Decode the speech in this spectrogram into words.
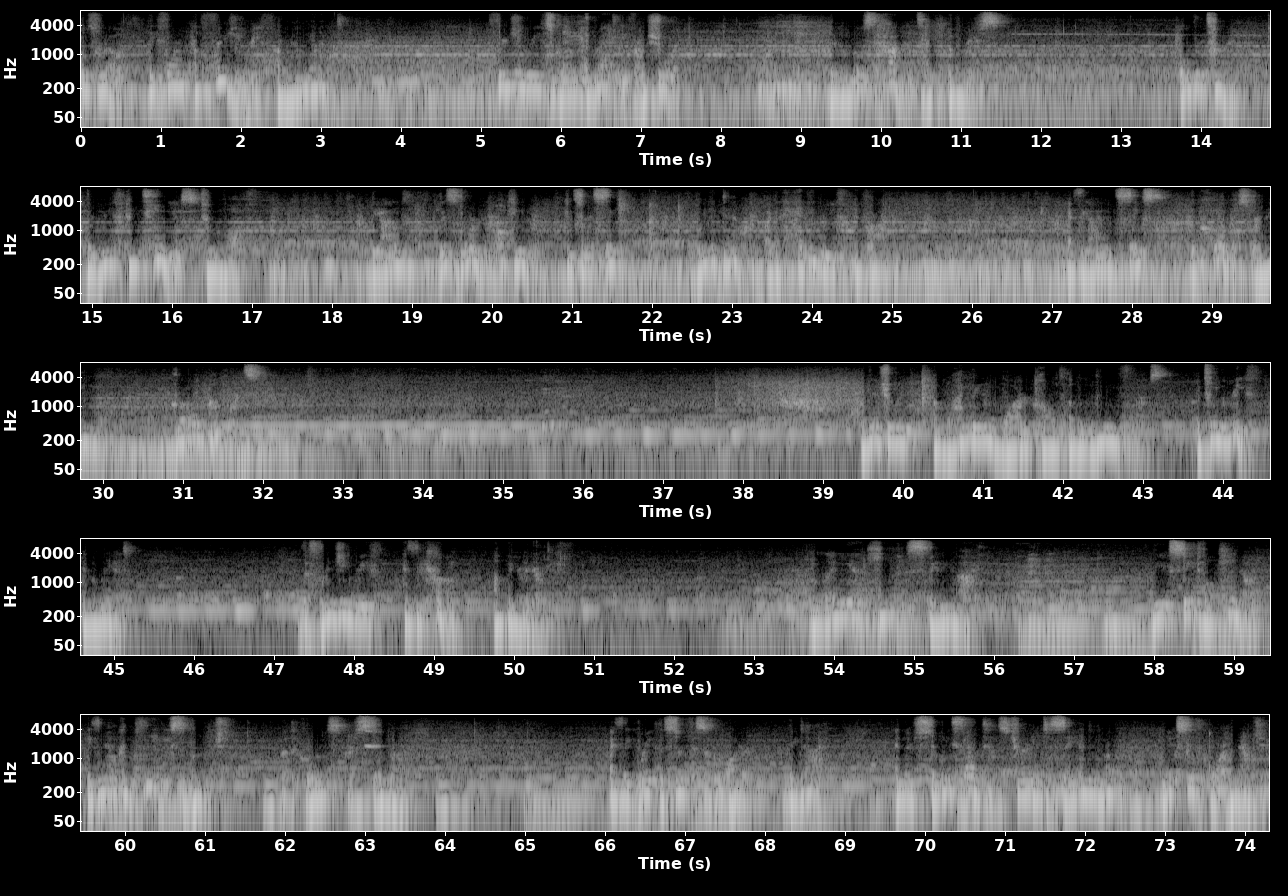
Corals grow, they form a fringing reef around the island. Fringing reefs grow directly from shore. They're the most common type of reefs. Over time, the reef continues to evolve. The island, this dormant volcano, can start sinking, weighed down by the heavy reef and rock. As the island sinks, the corals remain, growing upwards. Eventually, a wide band of water called a lagoon forms between the reef and the land. The fringing reef has become a barrier reef. Millennia keep spinning by. The extinct volcano is now completely submerged, but the corals are still growing. As they break the surface of the water, they die, and their stony skeletons turn into sand and rubble mixed with coral and algae.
